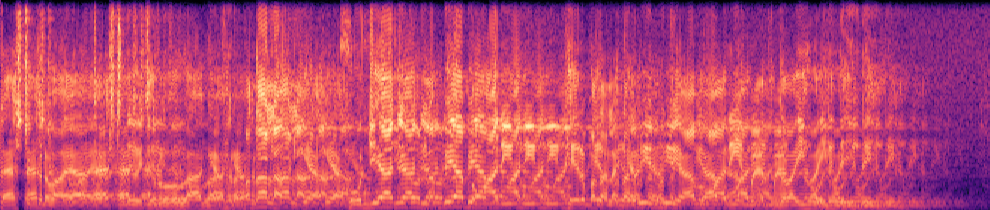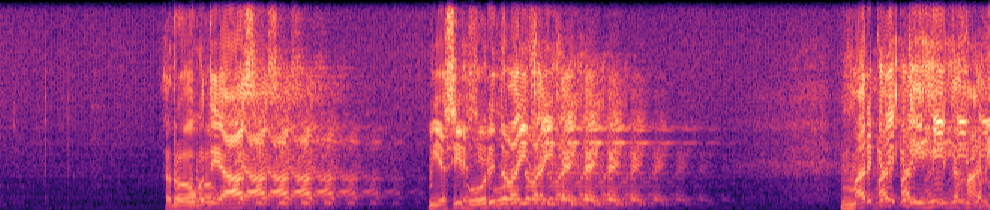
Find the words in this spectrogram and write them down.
ਟੈਸਟ ਕਰਵਾਇਆ ਟੈਸਟ ਦੇ ਵਿੱਚ ਰੋਗ ਆ ਗਿਆ ਫਿਰ ਪਤਾ ਲੱਗ ਗਿਆ। ਖੋਜਿਆ ਜਦੋਂ ਲੱਭਿਆ ਬਿਮਾਰੀ ਨੂੰ ਫਿਰ ਪਤਾ ਲੱਗਿਆ ਵੀ ਇਹਨੂੰ ਤੇ ਆ ਬਿਮਾਰੀ ਹੈ ਮੈਂ ਦਵਾਈ ਹੋਰ ਹੀ ਦੇਈ ਦੀ ਰੋਗ ਤੇ ਆ ਸੀ। ਵੀ ਅਸੀਂ ਹੋਰ ਹੀ ਦਵਾਈ ਖਾਈ। ਗਏ ਮਰ ਕੇ ਇਹੀ ਕਹਾਣੀ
